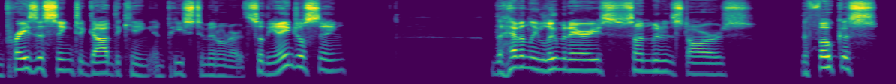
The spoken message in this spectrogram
and praises sing to God the King, and peace to men on earth. So the angels sing, the heavenly luminaries, sun, moon, and stars, the focus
